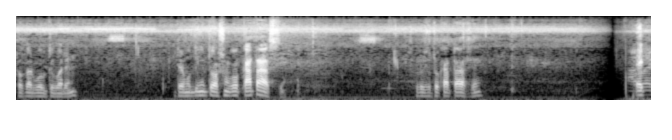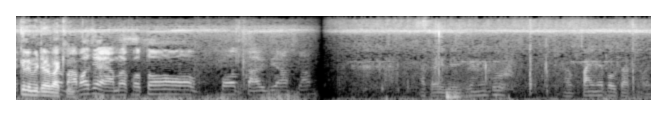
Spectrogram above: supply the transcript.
প্রকার বলতে পারেন। এটার মধ্যে কিন্তু অসংখ্য কাটা আছে। ছোট ছোট কাটা আছে। এক কিলোমিটার বাকি। বাবা যায় আমরা কত পথ পাড়ি দিয়ে আসলাম। আচ্ছা এই যে এখানে কিন্তু পাইনাপল চাষ হয়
